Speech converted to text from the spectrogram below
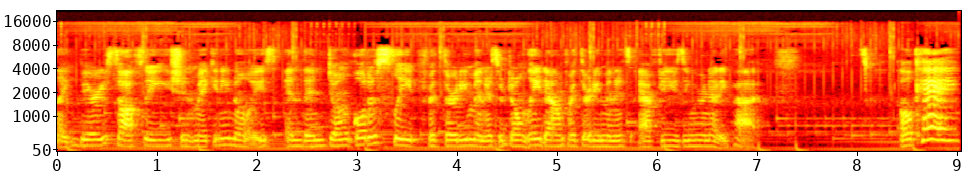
like very softly you shouldn't make any noise and then don't go to sleep for 30 minutes or don't lay down for 30 minutes after using your neti pot. Okay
